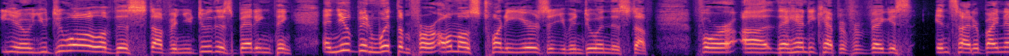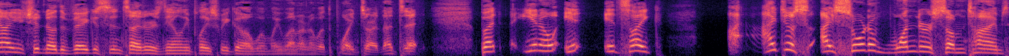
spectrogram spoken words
you know, you do all of this stuff and you do this betting thing, and you've been with them for almost 20 years that you've been doing this stuff for uh, the handicapper for Vegas Insider. By now, you should know the Vegas Insider is the only place we go when we want to know what the points are. That's it. But, you know, it it's like, I, I just, I sort of wonder sometimes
